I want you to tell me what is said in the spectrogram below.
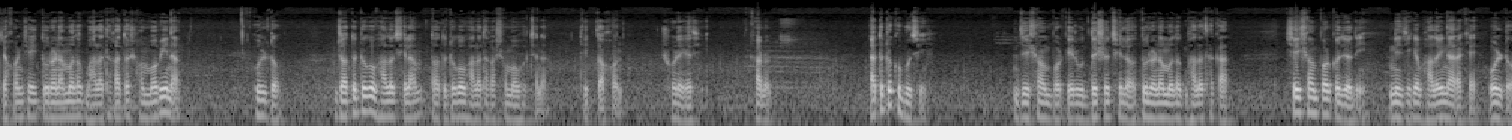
যখন সেই তুলনামূলক ভালো থাকা তো সম্ভবই না, উল্টো, যতটুকু ভালো ছিলাম ততটুকু ভালো থাকা সম্ভব হচ্ছে না। ঠিক তখন সরে গেছি। কারণ এতটুকু বুঝি যে সম্পর্কের উদ্দেশ্য ছিল তুলনামূলক ভালো থাকা, সেই সম্পর্ক যদি নিজেকে ভালোই না রাখে, উল্টো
